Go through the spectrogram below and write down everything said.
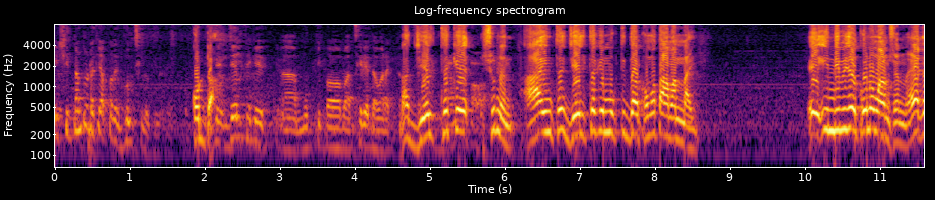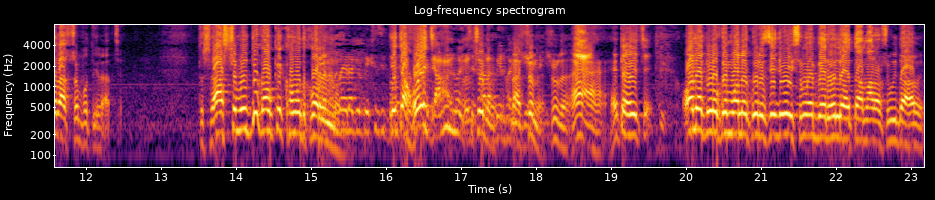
এই সিদ্ধান্তটা কি আপনাদের ভুল ছিল কিনা? কোনটা? জেল থেকে মুক্তি পাওয়া বা ছেড়ে দেওয়ার একটা না জেল থেকে শুনেন আইন থেকে জেল থেকে মুক্তি দেওয়ার ক্ষমতা আমার নাই। এই ইন্ডিভিজুয়াল কোনো মানুষের না এক রাষ্ট্রপতির আছে। তো রাষ্ট্রপতি তো কাউকে ক্ষমতা করেন না দশ হয়েছে। জামিন হয়েছে, শুনেন তারা বের হয়নি না জেল শুনেন থেকে। শুনেন হ্যাঁ হ্যাঁ এটা হয়েছে। অনেক লোকে মনে করেছে যে ওই সময় বের হলে হয়তো আমার অসুবিধা হবে।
